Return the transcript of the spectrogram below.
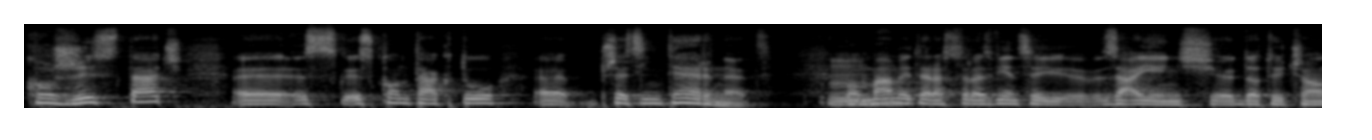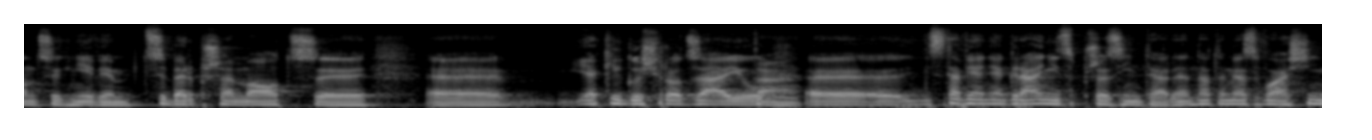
korzystać e, z, z kontaktu e, przez internet. Bo mamy teraz coraz więcej e, zajęć dotyczących, nie wiem, cyberprzemocy, e, jakiegoś rodzaju Tak. e, stawiania granic przez internet. Natomiast właśnie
